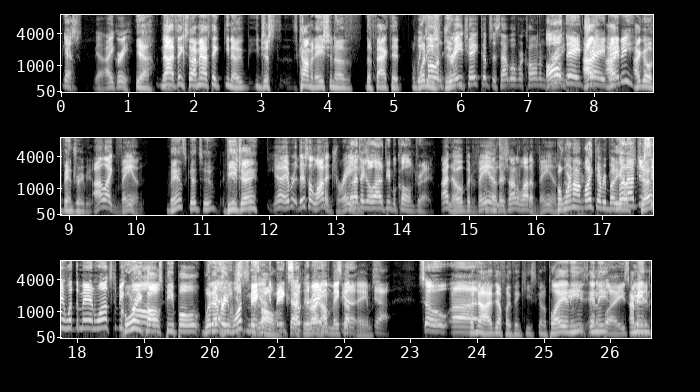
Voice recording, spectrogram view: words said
Yes. Yeah, I agree. Yeah. No, Yeah. I think so. I mean, I think, you know, you just it's a combination of the fact that We what call he's him doing. Dre Jacobs. Is that what we're calling him? All day I- Dre, I, baby. I, go with Vandrevius. I like Van. Van's good too. VJ. Yeah, every, there's a lot of Dre. but I think a lot of people call him Dre. I know, but Van, that's- there's not a lot of Van. But we're not there. like everybody But else. But I'm just Jeff. saying what the man wants to be called. Corey called. calls people whatever Yeah, he, wants just to make- call. He makes Exactly up the right. names. I'll make yeah, up names. Yeah. So, uh, But no, I definitely think he's going to play, and He's he's and gonna he. play. He's I mean,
